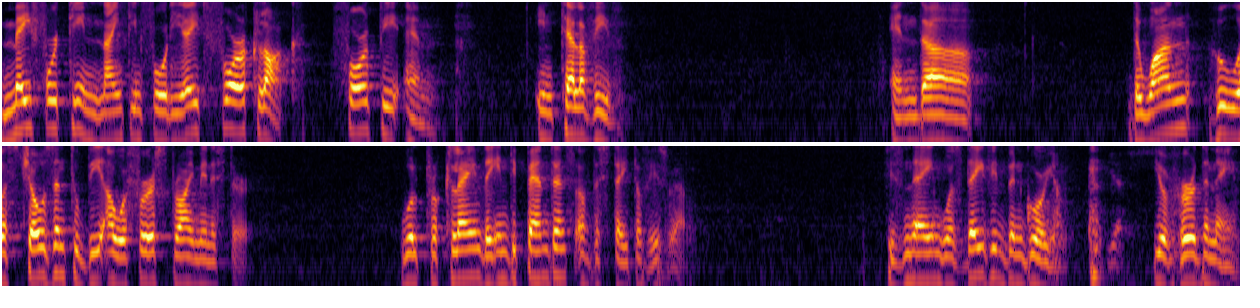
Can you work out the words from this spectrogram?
May 14, 1948, 4 o'clock, 4 p.m. in Tel Aviv. And uh, the one who was chosen to be our first prime minister will proclaim the independence of the state of Israel. His name was David Ben Gurion. Yes. You've heard the name.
